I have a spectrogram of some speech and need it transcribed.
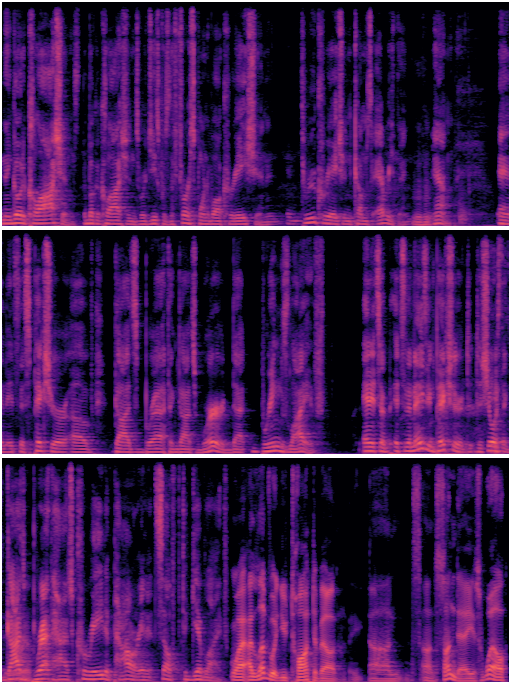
And then go to Colossians, the book of Colossians, where Jesus was the firstborn of all creation. And, and through creation comes everything from him. And it's this picture of God's breath and God's word that brings life. And it's a it's an amazing picture to, to show us that God's breath has creative power in itself to give life. Well, I loved what you talked about on on Sunday as well.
